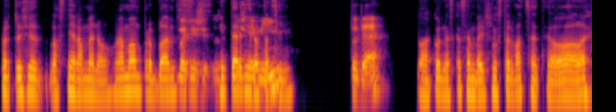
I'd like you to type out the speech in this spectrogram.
Protože vlastně rameno. Já mám problém Budeš s interní rotací. To jde? No jako dneska jsem benchnul 120, jo, ale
